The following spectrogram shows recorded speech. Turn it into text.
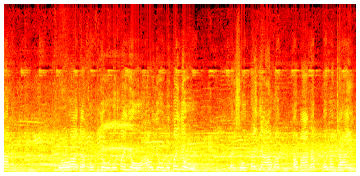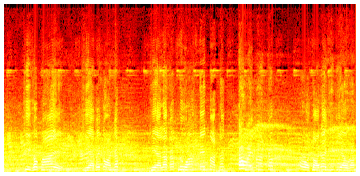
ารณ์ ดูว่าจะคุมอยู่หรือไม่อยู่ เอาอยู่หรือไม่อยู่ ได้สูงได้ยาวครับเข้ามาครับเพชรวันชัยที่เข้าไปเขี่ยไปก่อนครับเขี่ยแล้วครับดูฮะเน้นหมัดแล้วต่อยหมัดครับ โอ้ต่อยได้ทีเดียวครับ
